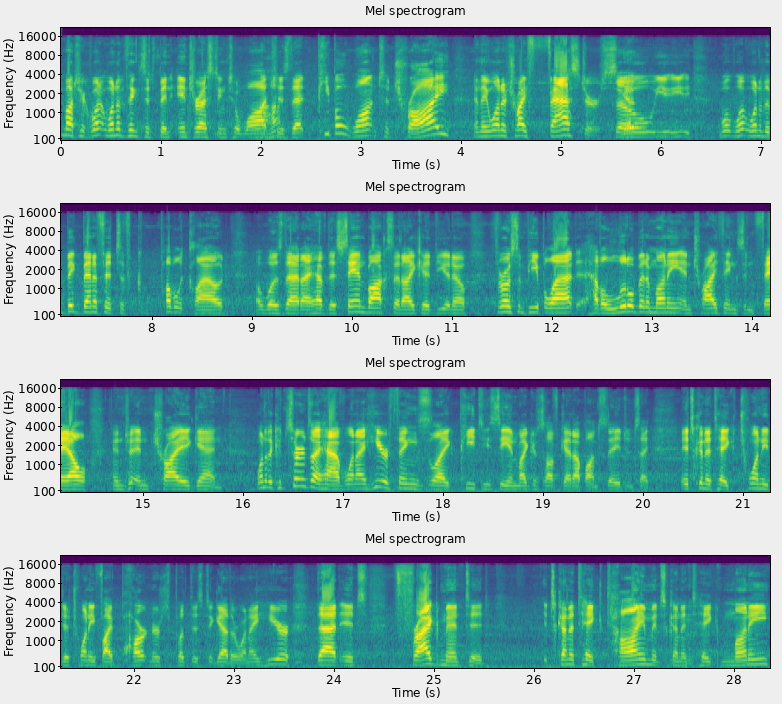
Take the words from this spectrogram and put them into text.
Maciek, one, one, of the things that's been interesting to watch uh -huh. is that people want to try and they want to try faster. So yep. you, you, one of the big benefits of public cloud uh, was that I have this sandbox that I could you know, throw some people at, have a little bit of money and try things and fail and, and try again. One of the concerns I have when I hear things like PTC and Microsoft get up on stage and say, it's going to take 20 to 25 partners to put this together, when I hear that it's fragmented, it's going to take time, it's going to mm-hmm. take money.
